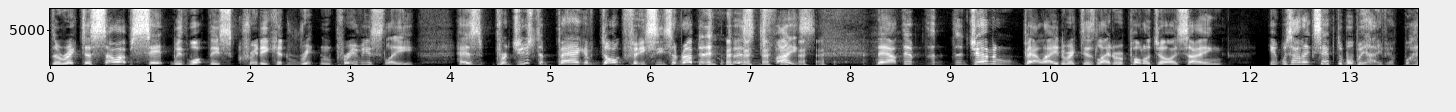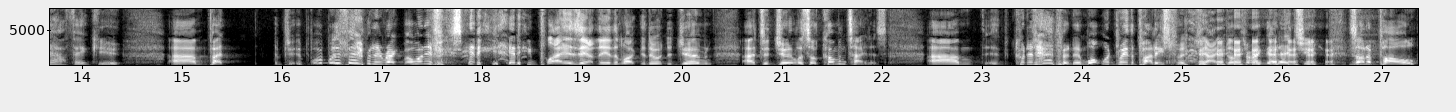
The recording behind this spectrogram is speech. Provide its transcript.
director, so upset with what this critic had written previously, has produced a bag of dog feces and rubbed it in the person's face. Now, the, the, the German ballet directors later apologised, saying it was unacceptable behaviour. Wow, thank you. Um, but what if it happened in rugby? What if there's any, any players out there that like to do it to German uh, to journalists or commentators? Um, could it happen? And what would be the punishment, James? I'm throwing that at you. It's not a poll.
